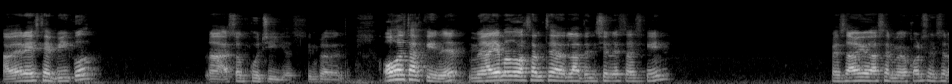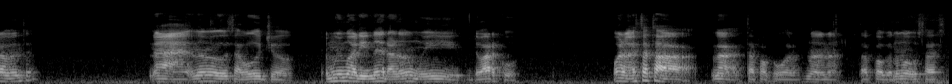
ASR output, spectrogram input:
A ver, este pico. Nada, son cuchillos, simplemente. Ojo esta skin, ¿eh? Me ha llamado bastante la atención esta skin. Pensaba que iba a ser mejor, sinceramente. Nah, no me gusta mucho. Es muy marinera, ¿no? Muy de barco. Bueno, esta está... Nada, tampoco, bueno. Nada, nada, tampoco, no me gusta eso.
